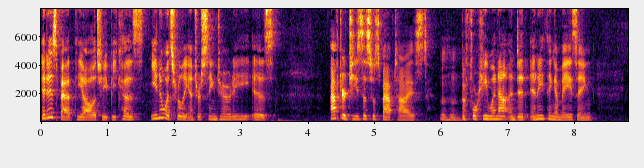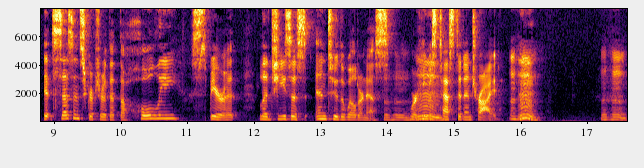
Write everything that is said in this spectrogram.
It is bad theology because you know what's really interesting, Jodi, is after Jesus was baptized, before he went out and did anything amazing, it says in scripture that the Holy Spirit led Jesus into the wilderness mm-hmm. where he was mm. tested and tried. Mm-hmm. Mm.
